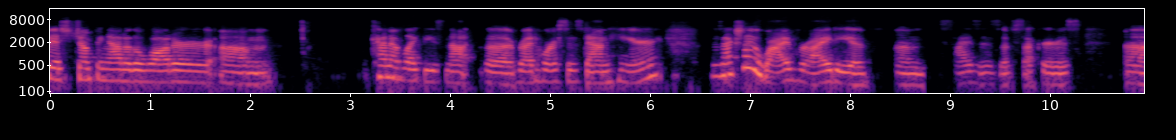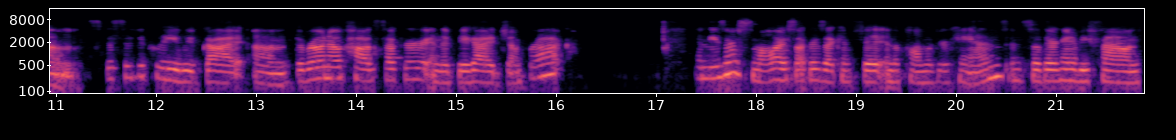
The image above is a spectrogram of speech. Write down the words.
fish jumping out of the water, um, kind of like these not the red horses down here, there's actually a wide variety of um, sizes of suckers. Um, specifically, we've got um, the Roanoke hog sucker and the big-eyed jump rock. And these are smaller suckers that can fit in the palm of your hands. And so they're going to be found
